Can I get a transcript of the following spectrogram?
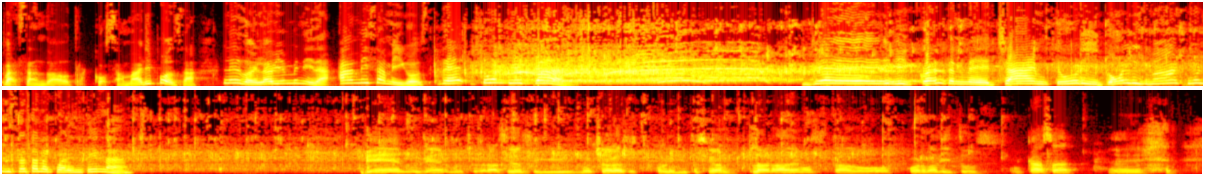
pasando a otra cosa mariposa, le doy la bienvenida a mis amigos de Dumpy Band. ¡Yay! Cuéntenme, Chime, Turi, ¿cómo les va? ¿Cómo les trata la cuarentena? Bien, muy bien, muchas gracias y muchas gracias por la invitación. La verdad hemos estado guardaditos en casa. Eh,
